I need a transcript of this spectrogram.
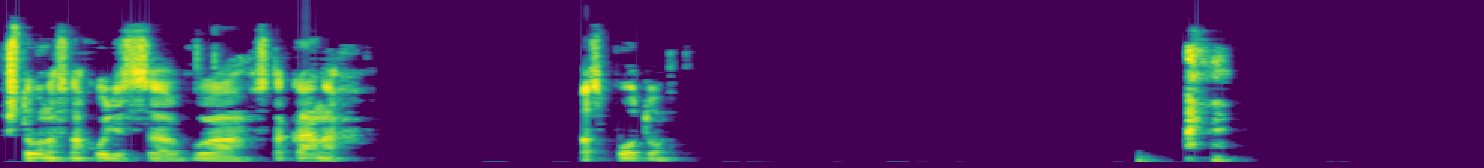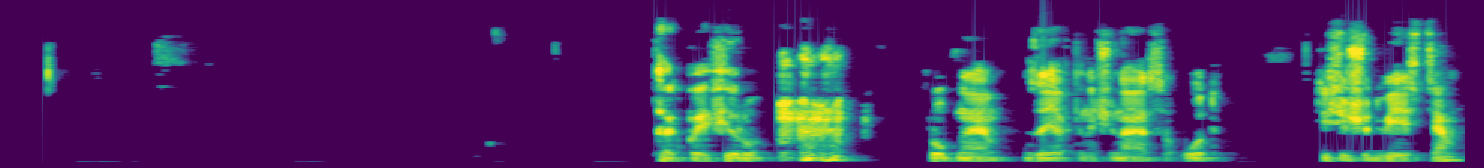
Что у нас находится в стаканах по споту? Так, по эфиру. Крупные заявки начинаются от 1200.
